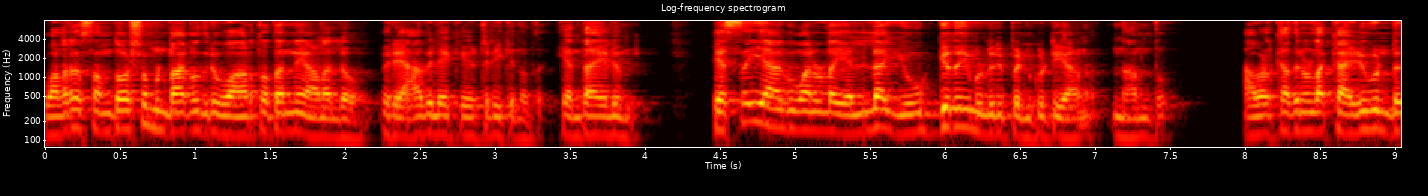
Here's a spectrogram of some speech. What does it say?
വളരെ സന്തോഷമുണ്ടാകുന്നൊരു വാർത്ത തന്നെയാണല്ലോ രാവിലെ കേട്ടിരിക്കുന്നത്. എന്തായാലും എസ് ഐ ആകുവാനുള്ള എല്ലാ യോഗ്യതയുമുള്ളൊരു പെൺകുട്ടിയാണ് നന്ദു. അവൾക്കതിനുള്ള കഴിവുണ്ട്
